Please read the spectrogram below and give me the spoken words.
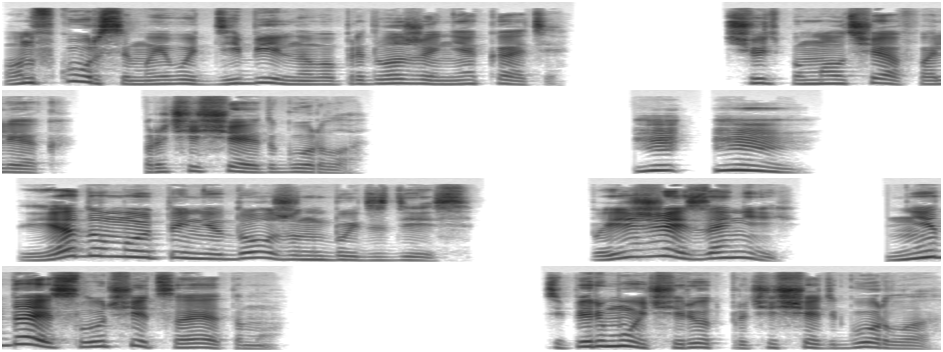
Он в курсе моего дебильного предложения Кате. Чуть помолчав, Олег прочищает горло. «Я думаю, ты не должен быть здесь. Поезжай за ней. Не дай случиться этому. Теперь мой черед прочищать горло.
